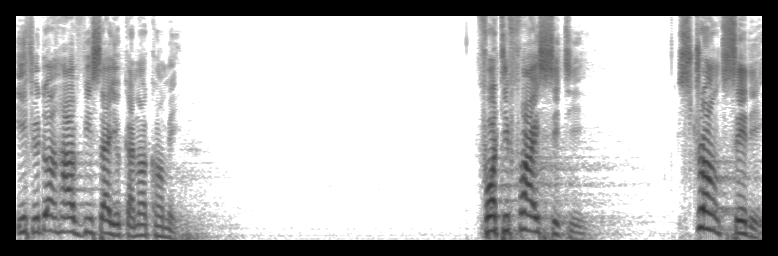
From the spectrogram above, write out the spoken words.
If you don't have visa, you cannot come in. Fortified city, strong city.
